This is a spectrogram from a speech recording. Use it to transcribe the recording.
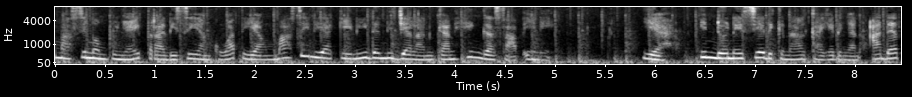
masih mempunyai tradisi yang kuat yang masih diyakini dan dijalankan hingga saat ini. Ya, Indonesia dikenal kaya dengan adat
